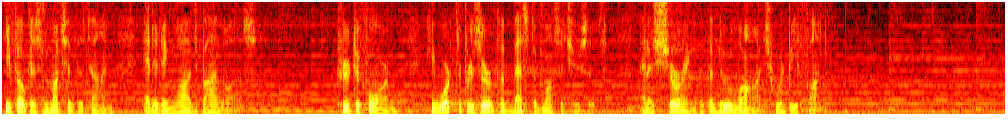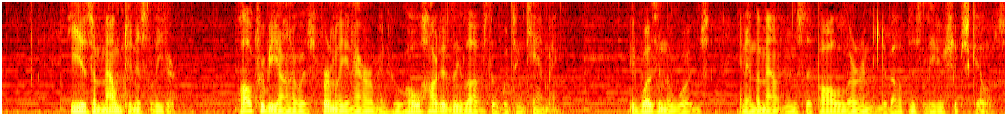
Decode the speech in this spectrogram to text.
He focused much of the time editing lodge bylaws. True to form, he worked to preserve the best of Massachusetts and assuring that the new lodge would be fun. He is a mountainous leader. Paul Trubiano is firmly an Arrowman who wholeheartedly loves the woods and camping. It was in the woods and in the mountains that Paul learned and developed his leadership skills.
